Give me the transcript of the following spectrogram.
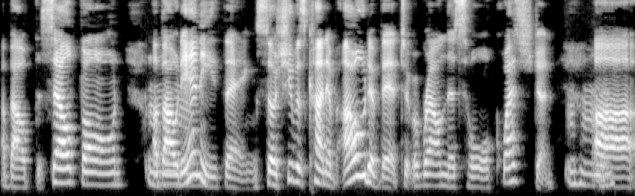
about the cell phone, mm-hmm. about anything. So she was kind of out of it around this whole question. Mm-hmm. Uh,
